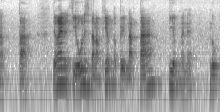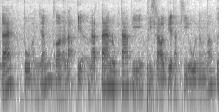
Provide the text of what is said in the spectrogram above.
ណាត់តាយ៉ាងហ្នឹងគីអូនីសីតុណ្ហភាពដល់ពេលណាត់តាទាបមែនទេនុបតាខ្ពស់អញ្ចឹងគ្រាន់តែដាក់ពាក្យណាត់តានុបតាពីពីក្រោយពាក្យថា Q ហ្នឹងមកគឺ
